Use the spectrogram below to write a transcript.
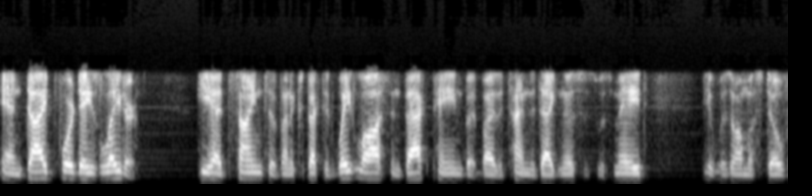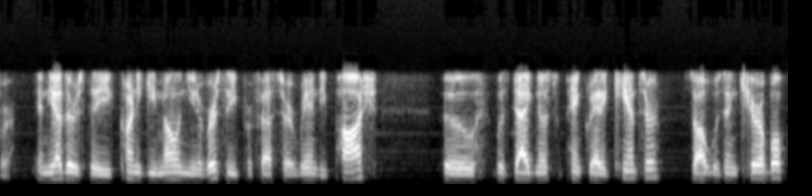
and died four days later. He had signs of unexpected weight loss and back pain, but by the time the diagnosis was made, it was almost over. And the other is the Carnegie Mellon University professor, Randy Pausch, who was diagnosed with pancreatic cancer, saw it was incurable,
